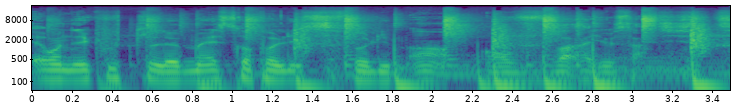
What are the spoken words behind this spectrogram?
et on écoute le Maestropolis volume 1 en various artistes.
